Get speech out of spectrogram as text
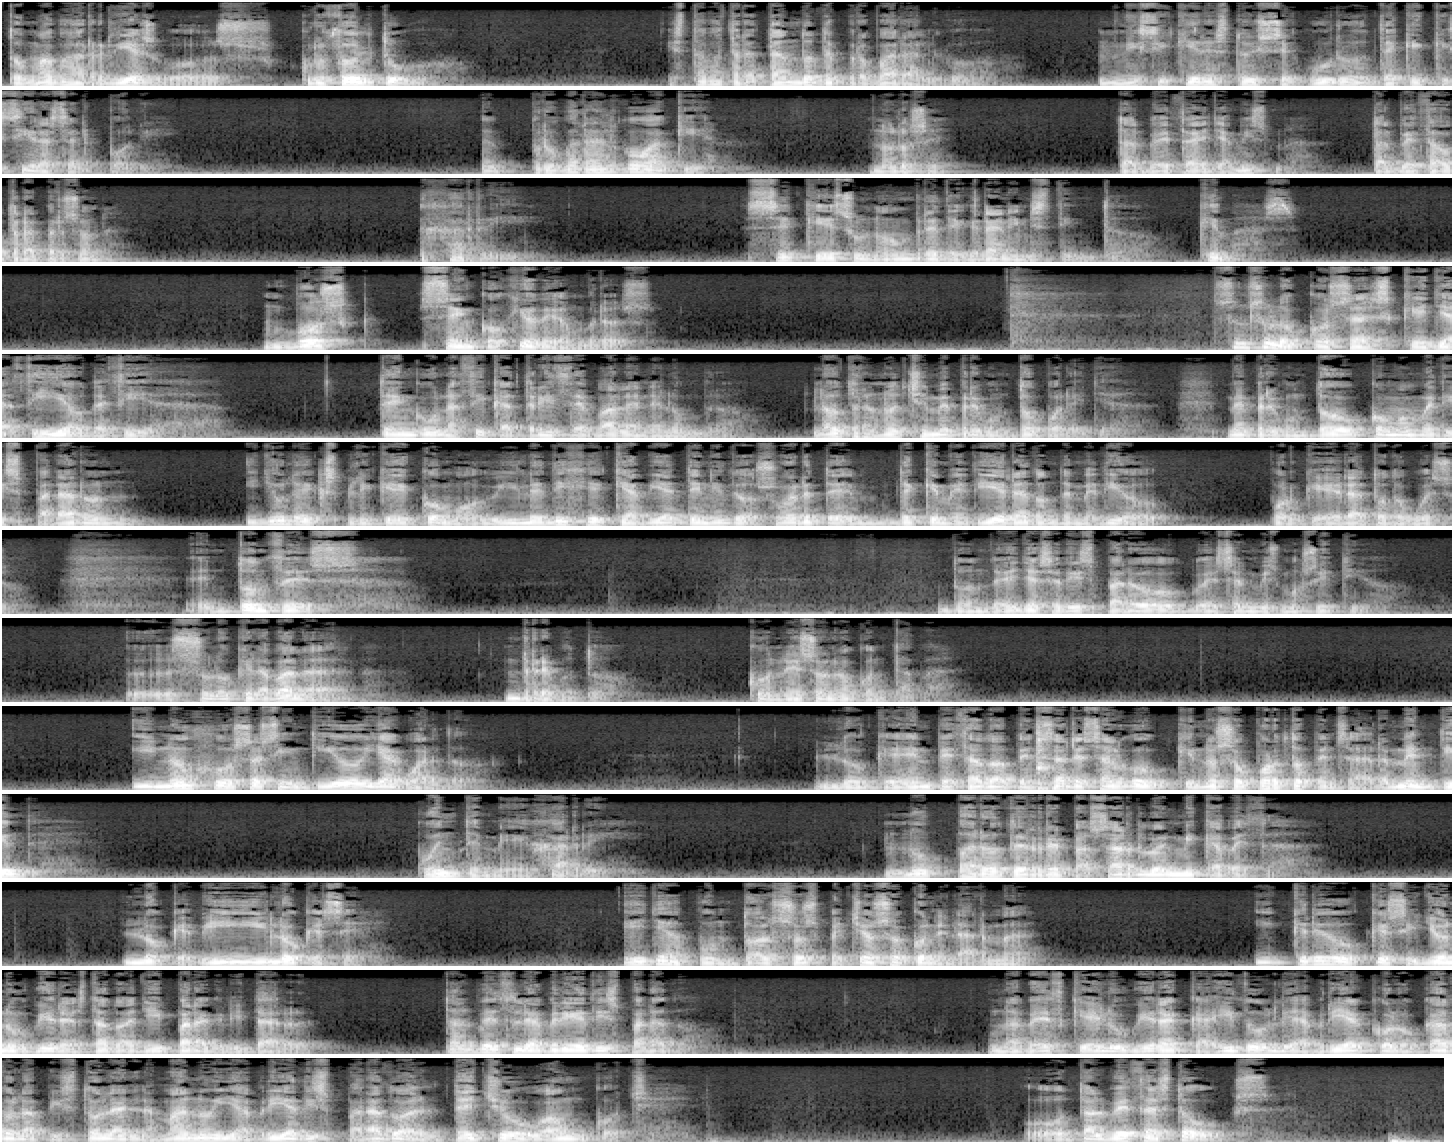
Tomaba riesgos, cruzó el tubo. Estaba tratando de probar algo. Ni siquiera estoy seguro de que quisiera ser poli. Eh, ¿Probar algo a quién? No lo sé. Tal vez a ella misma, tal vez a otra persona. Harry, sé que es un hombre de gran instinto. ¿Qué más? Bosch se encogió de hombros. Son solo cosas que ella hacía o decía. Tengo una cicatriz de bala en el hombro. La otra noche me preguntó por ella. Me preguntó cómo me dispararon y yo le expliqué cómo y le dije que había tenido suerte de que me diera donde me dio, porque era todo hueso. Entonces... Donde ella se disparó es el mismo sitio. Solo que la bala rebotó. Con eso no contaba. Hinojos asintió y aguardó. Lo que he empezado a pensar es algo que no soporto pensar, ¿me entiende? Cuénteme, Harry. No paro de repasarlo en mi cabeza. Lo que vi y lo que sé. Ella apuntó al sospechoso con el arma. Y creo que si yo no hubiera estado allí para gritar, tal vez le habría disparado. Una vez que él hubiera caído, le habría colocado la pistola en la mano y habría disparado al techo o a un coche. O tal vez a Stokes.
